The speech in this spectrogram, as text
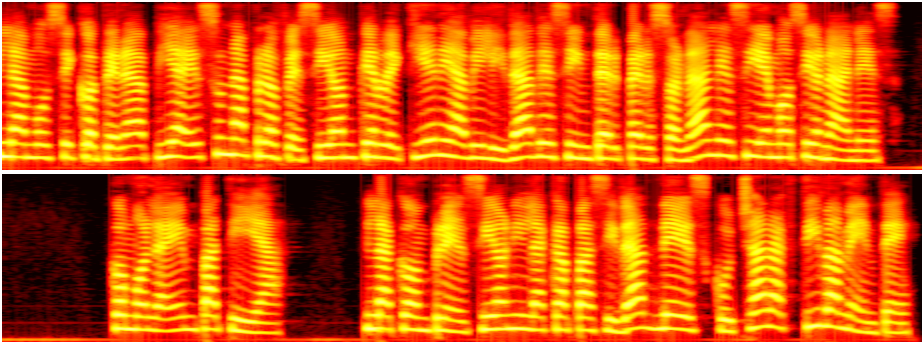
La musicoterapia es una profesión que requiere habilidades interpersonales y emocionales, como la empatía, la comprensión y la capacidad de escuchar activamente.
